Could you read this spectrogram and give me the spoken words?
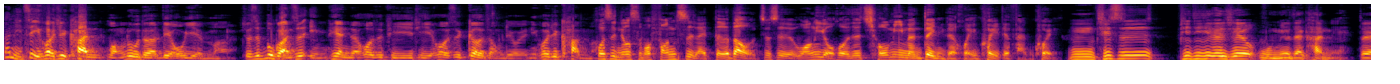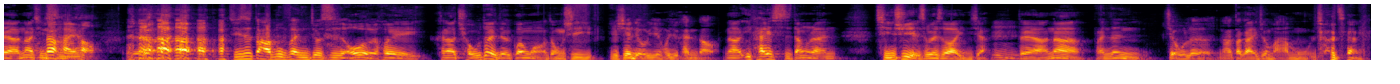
那你自己会去看网络的留言吗？就是不管是影片的，或是 PPT，或者是各种留言，你会去看吗？或是你用什么方式来得到就是网友或者是球迷们对你的回馈的反馈？嗯，其实 PTT 这些我没有在看呢、对啊，那其实那还好。其实大部分就是偶尔会看到球队的官网的东西，有些留言会去看到。那一开始当然情绪也是会受到影响，嗯，对啊。那反正久了，那大概就麻木了，就这样。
